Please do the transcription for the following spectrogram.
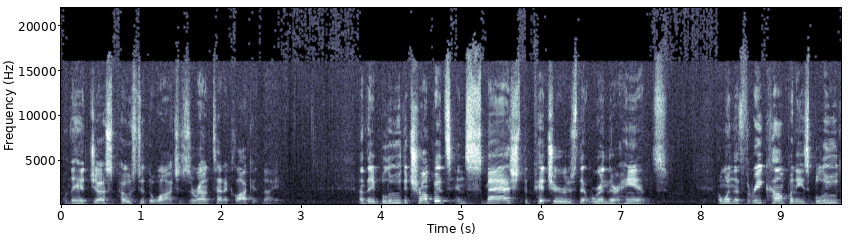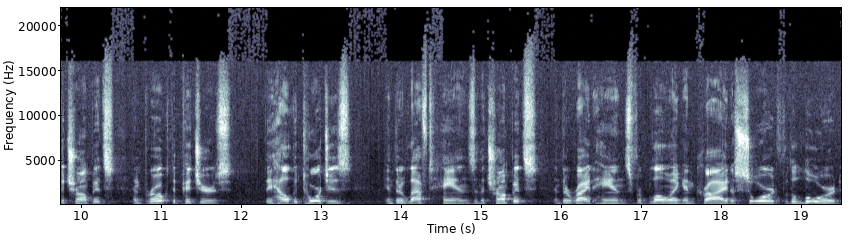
when they had just posted the watch. This is around 10 o'clock at night. And they blew the trumpets and smashed the pitchers that were in their hands. And when the three companies blew the trumpets and broke the pitchers, they held the torches in their left hands and the trumpets in their right hands for blowing and cried, A sword for the Lord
